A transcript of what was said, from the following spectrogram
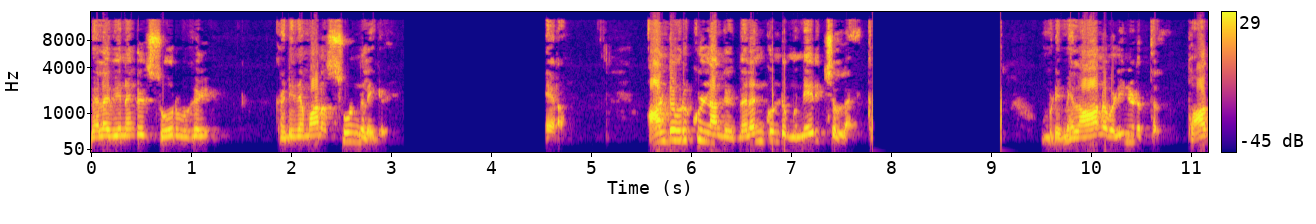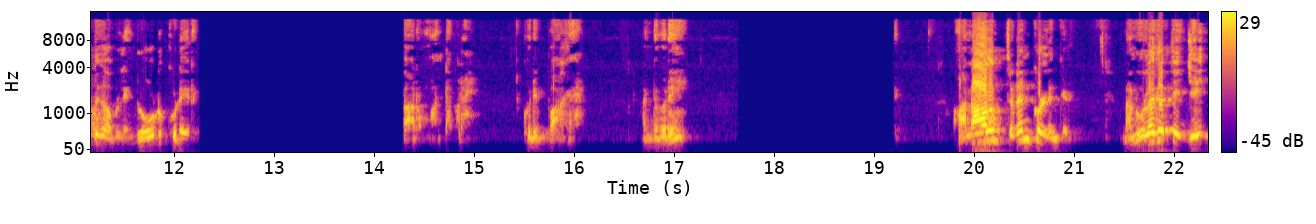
பலவீனங்கள் சோர்வுகள் கடினமான சூழ்நிலைகள் நேரம். ஆண்டவருக்குள் நாங்கள் பலன் கொண்டு முன்னேறி சொல்ல உம்முடைய மேலான வழிநடத்தல் பாதுகாவல் எங்களோடு கூட இருக்கு ஆண்டவரே. குறிப்பாக ஆண்டவரே ஆனாலும் திடன் கொள்ளுங்கள். நான் உலகத்தை ஜெயி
